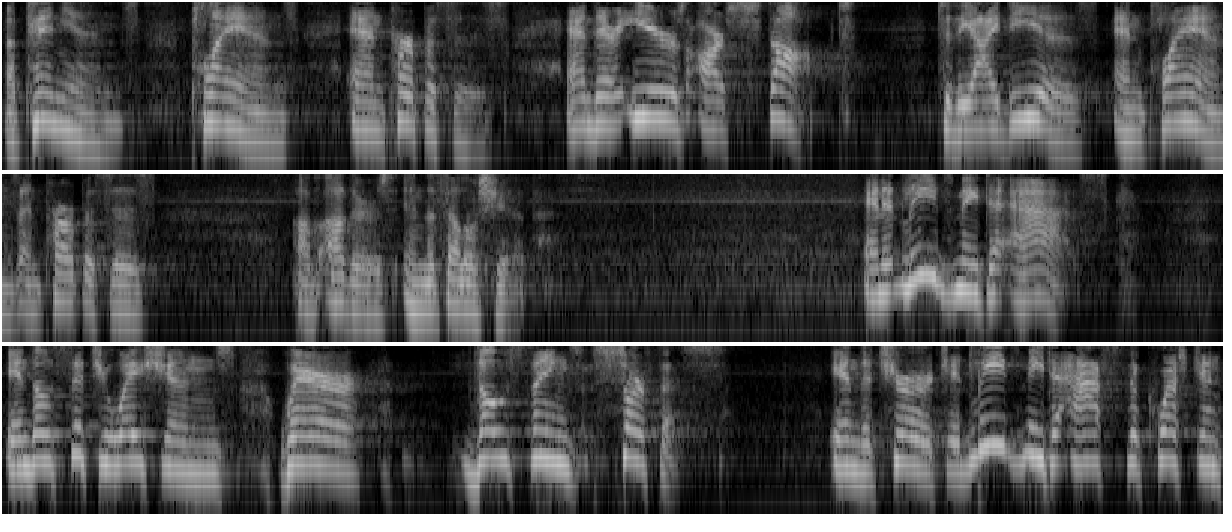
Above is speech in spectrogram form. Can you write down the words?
opinions, plans, and purposes, and their ears are stopped to the ideas and plans and purposes of others in the fellowship. And it leads me to ask in those situations where those things surface in the church, it leads me to ask the question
